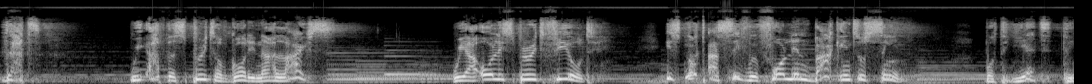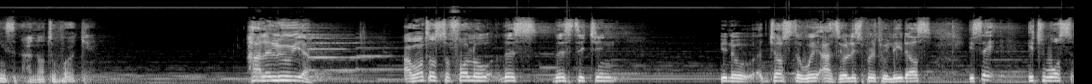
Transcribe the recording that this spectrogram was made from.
that we have the Spirit of God in our lives. We are Holy Spirit filled. It's not as if we're falling back into sin, but yet things are not working. Hallelujah. I want us to follow this, this teaching you know, just the way as the Holy Spirit will lead us. He said, It was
